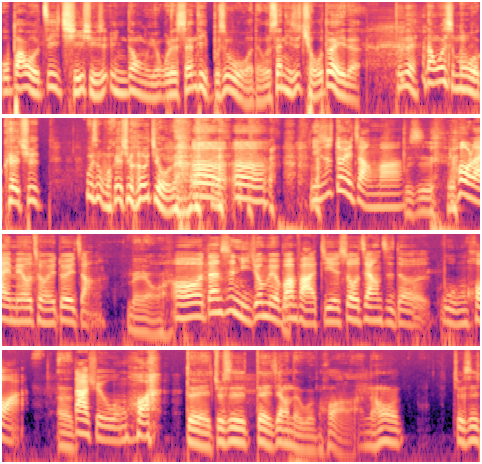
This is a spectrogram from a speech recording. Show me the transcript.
我把我自己期许是运动员，我的身体不是我的，我的身体是球队的，对不对？那为什么我可以去？为什么我可以去喝酒呢？嗯嗯，你是队长吗？不是，后来也没有成为队长。没有。哦，但是你就没有办法接受这样子的文化，呃，大学文化。对，就是对这样的文化啦。然后就是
